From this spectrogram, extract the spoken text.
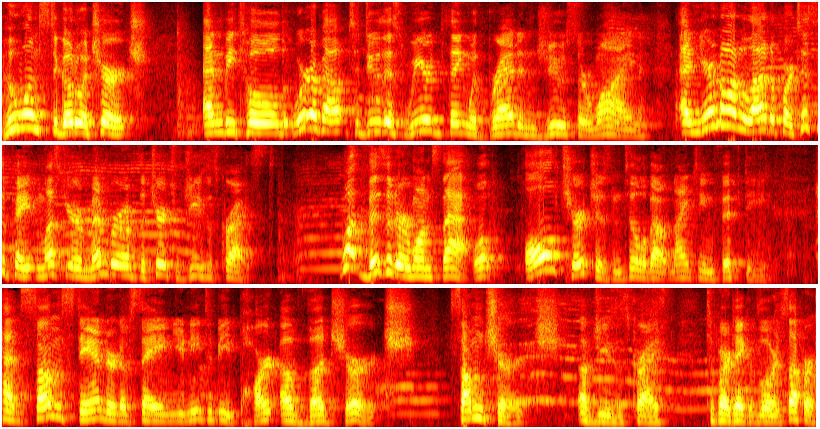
who wants to go to a church and be told we're about to do this weird thing with bread and juice or wine? and you're not allowed to participate unless you're a member of the Church of Jesus Christ. What visitor wants that? Well, all churches until about 1950 had some standard of saying you need to be part of the church, some church of Jesus Christ, to partake of the Lord's Supper.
